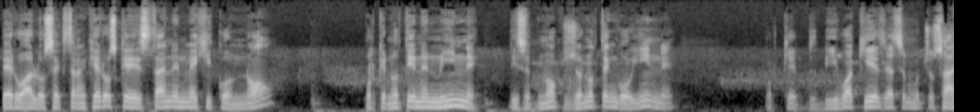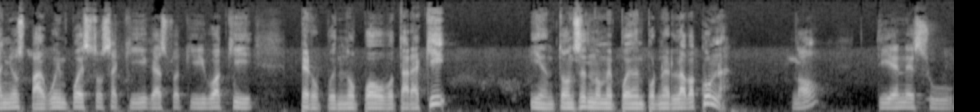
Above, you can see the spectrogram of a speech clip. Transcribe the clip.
pero a los extranjeros que están en México no, porque no tienen INE. Dice, no, pues yo no tengo INE, porque pues, vivo aquí desde hace muchos años, pago impuestos aquí, gasto aquí, vivo aquí, pero pues no puedo votar aquí y entonces no me pueden poner la vacuna, ¿no? Tiene su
